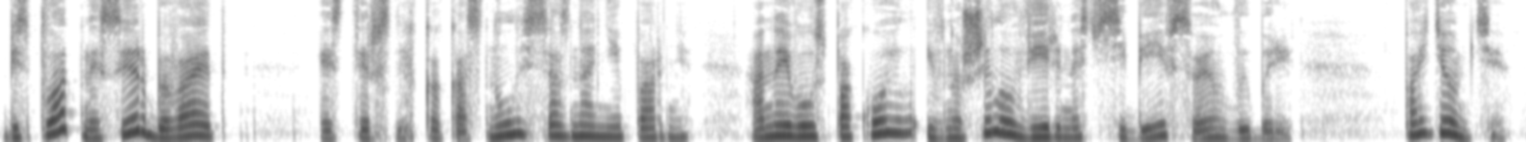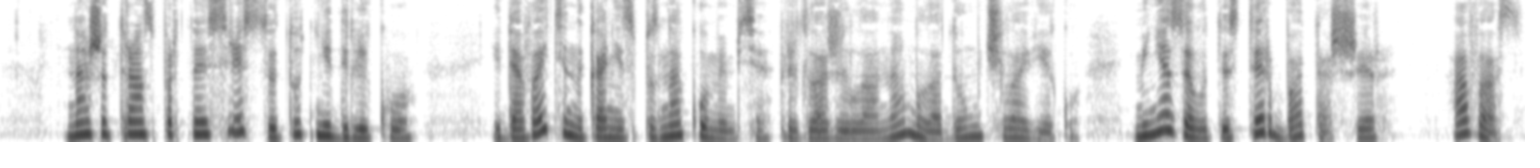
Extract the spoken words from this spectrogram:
Бесплатный сыр бывает. Эстер слегка коснулась сознания парня. Она его успокоила и внушила уверенность в себе и в своем выборе. Пойдемте. Наше транспортное средство тут недалеко. И давайте наконец познакомимся, предложила она молодому человеку. Меня зовут Эстер Баташер. А вас?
